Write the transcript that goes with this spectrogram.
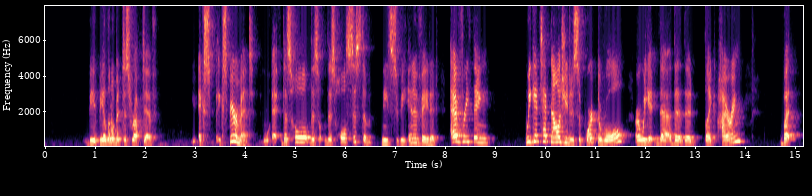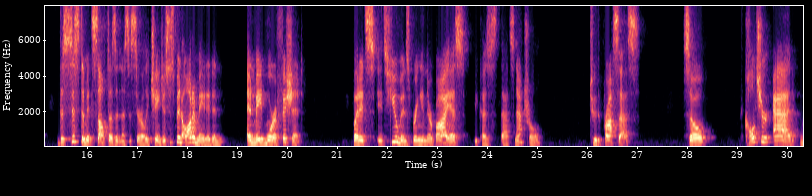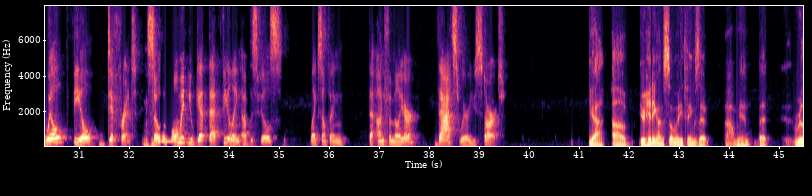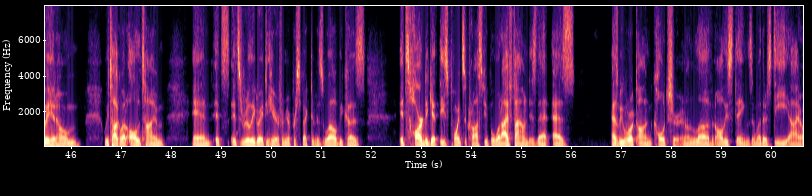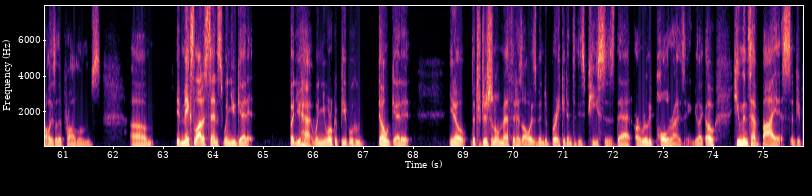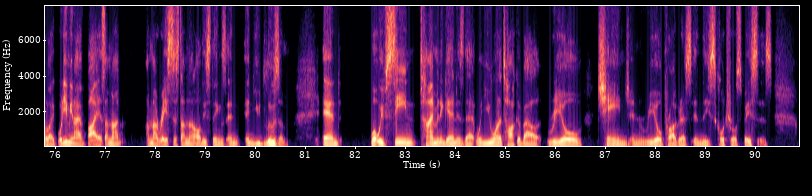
be be a little bit disruptive, Ex- experiment. Eh, this whole this this whole system needs to be innovated. Everything we get technology to support the role, or we get the the the like hiring, but the system itself doesn't necessarily change. It's just been automated and and made more efficient but it's it's humans bringing their bias because that's natural to the process. So culture add will feel different. Mm-hmm. so the moment you get that feeling of this feels like something that unfamiliar that's where you start. Yeah uh, you're hitting on so many things that oh man that really hit home. We talk about all the time and it's it's really great to hear from your perspective as well because it's hard to get these points across people. What i've found is that as as we worked on culture and on love and all these things and whether it's dei or all these other problems um, it makes a lot of sense when you get it. But you have when you work with people who don't get it you know the traditional method has always been to break it into these pieces that are really polarizing. Be like oh humans have bias. And people are like what do you mean i have bias? I'm not I'm not racist. I'm not all these things. And and you'd lose them. And what we've seen time and again is that when you want to talk about real change and real progress in these cultural spaces,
